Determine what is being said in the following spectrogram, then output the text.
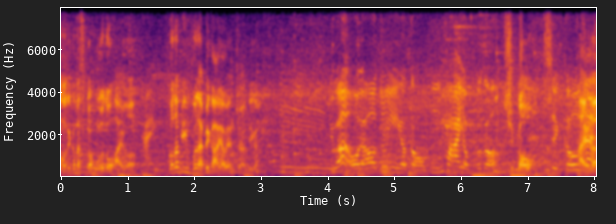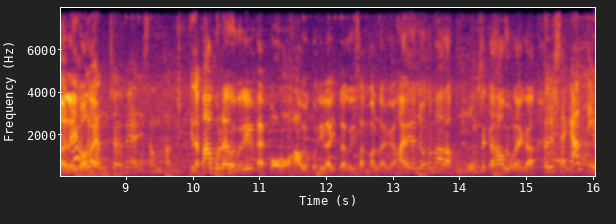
嘅，我哋今日食咗好多都係喎。係。覺得邊款係比較有印象啲㗎？如果係我有，我中意嗰個五花肉嗰個雪糕。雪糕，係啦呢個我印象非常之深刻。其實包括咧佢嗰啲誒菠蘿烤肉嗰啲咧，亦都係嗰啲新品嚟嘅。係啊，印象深刻㗎，廣式嘅烤肉嚟㗎。佢成間店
